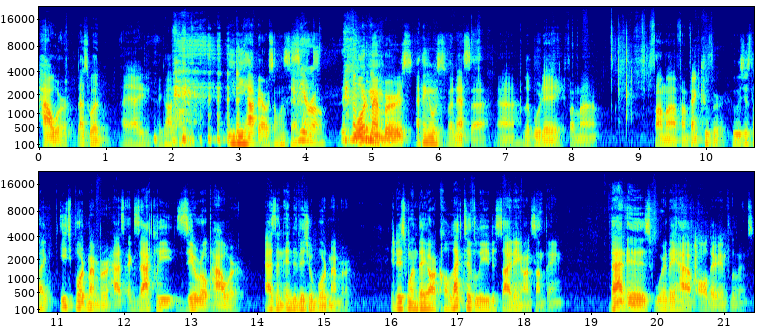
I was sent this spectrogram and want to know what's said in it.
power. That's what I, I, I got from ED Happy Hour. Someone said Zero. board members. I think it was Vanessa uh, LeBourdais from uh, from uh, from Vancouver, who was just like each board member has exactly zero power as an individual board member. It is when they are collectively deciding on something that is where they have all their influence.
